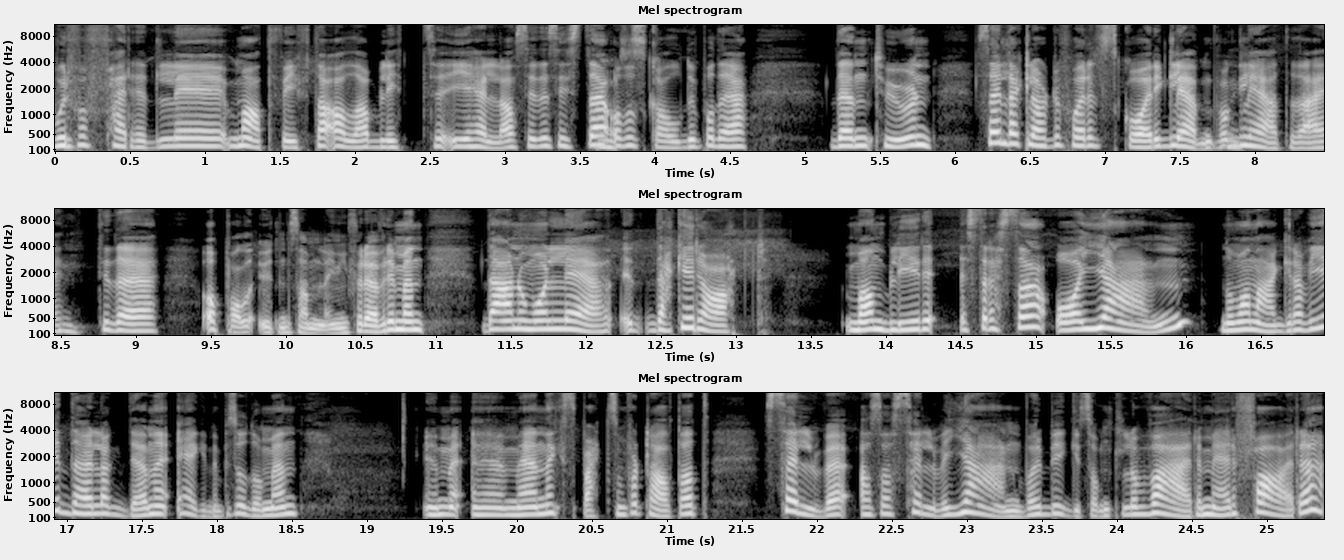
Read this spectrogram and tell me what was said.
hvor forferdelig matforgifta alle har blitt i Hellas i det siste, Mm. og så skal du på det den turen selv. Det er klart du får et skår i gleden for å glede deg Mm. til det oppholdet, uten sammenligning for øvrig, men det er noe med å le Det er ikke rart man blir stressa, og hjernen når man er gravid Det har jeg en egen episode om en med, med en ekspert som fortalte at selve, altså selve hjernen vår bygges om til å være mer fare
